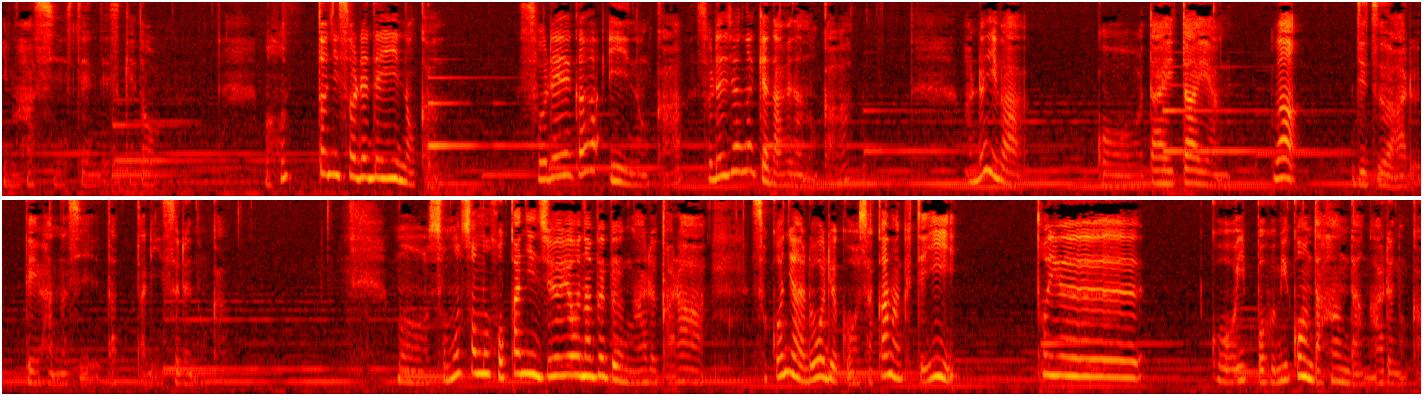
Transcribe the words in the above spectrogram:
今発信してんですけど、まあ、本当にそれでいいのかそれがいいのかそれじゃなきゃダメなのかあるいはこう代替案は実はあるっていう話だったりするのか。もうそもそも他に重要な部分があるからそこには労力を割かなくていいっというこう一歩踏み込んだ判断があるのか。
